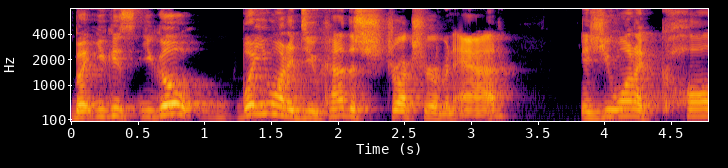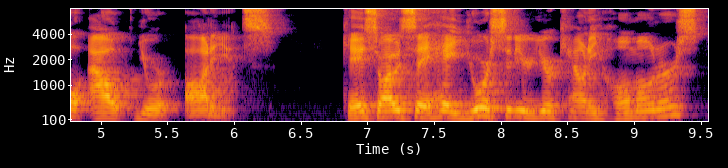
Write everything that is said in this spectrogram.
but you can you go what you want to do kind of the structure of an ad is you want to call out your audience Okay, so I would say hey your city or your county homeowners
